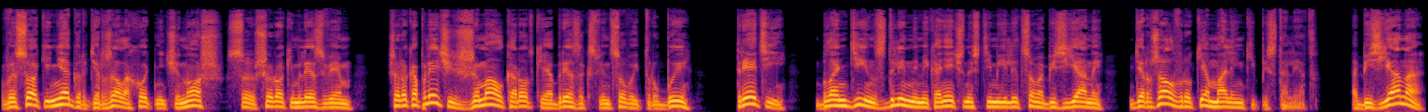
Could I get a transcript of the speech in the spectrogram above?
Высокий негр держал охотничий нож с широким лезвием, широкоплечий сжимал короткий обрезок свинцовой трубы, третий, блондин с длинными конечностями и лицом обезьяны, держал в руке маленький пистолет. Обезьяна,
